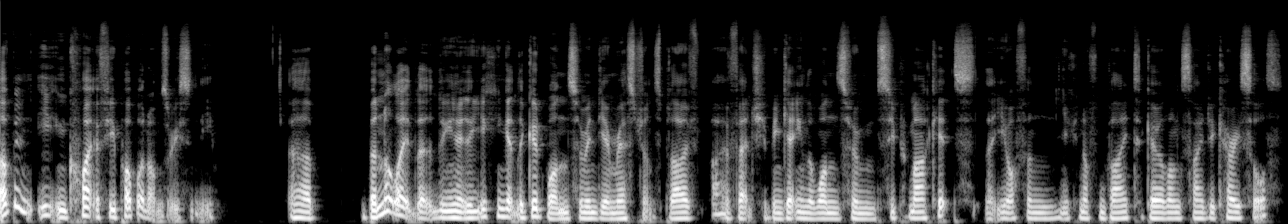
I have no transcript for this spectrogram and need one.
I've been eating quite a few poppadoms recently, uh, but not like the you know you can get the good ones from Indian restaurants, but I've I've actually been getting the ones from supermarkets that you often you can often buy to go alongside your curry sauce.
